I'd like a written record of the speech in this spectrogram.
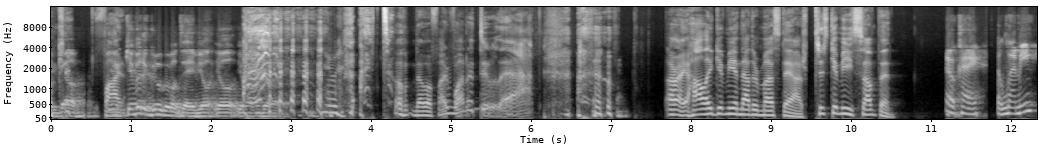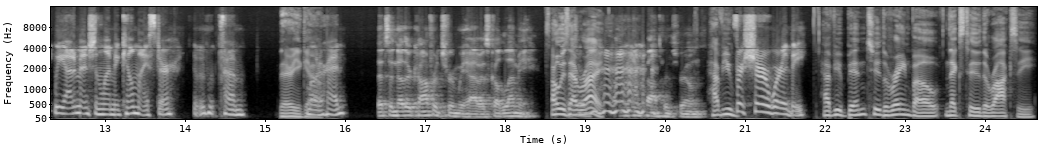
okay, fine. give it a google dave you'll you'll, you'll enjoy it I don't know if I want to do that. All right, Holly, give me another mustache. Just give me something. okay. Lemmy, we got to mention Lemmy Kilmister from There you go. Motorhead. that's another conference room we have it's called lemmy Oh, is that right? conference room Have you For sure worthy. have you been to the Rainbow next to the Roxy?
